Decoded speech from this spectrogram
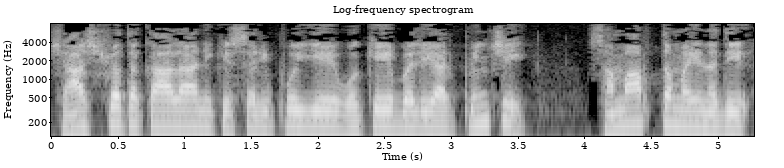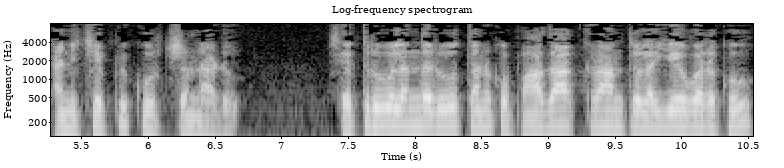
శాశ్వత కాలానికి సరిపోయే ఒకే బలి అర్పించి సమాప్తమైనది అని చెప్పి కూర్చున్నాడు. శత్రువులందరూ తనకు పాదాక్రాంతులయ్యే వరకు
